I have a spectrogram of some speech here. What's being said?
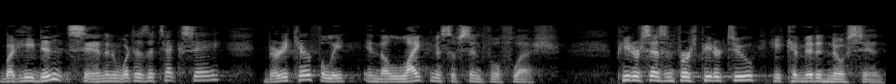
But he didn't sin, and what does the text say? Very carefully, in the likeness of sinful flesh. Peter says in 1 Peter 2, he committed no sin.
